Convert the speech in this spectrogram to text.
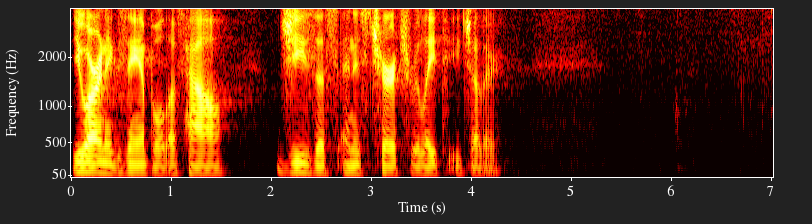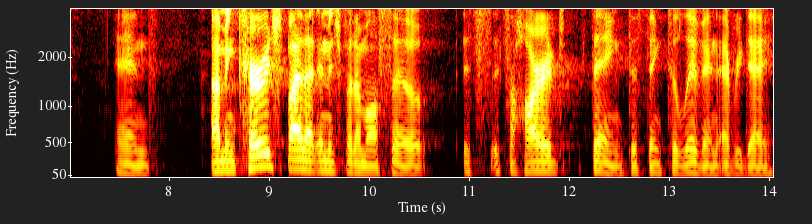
you are an example of how Jesus and his church relate to each other. And I'm encouraged by that image, but I'm also, it's, it's a hard thing to think to live in every day.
